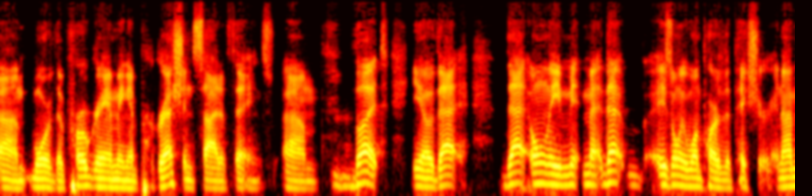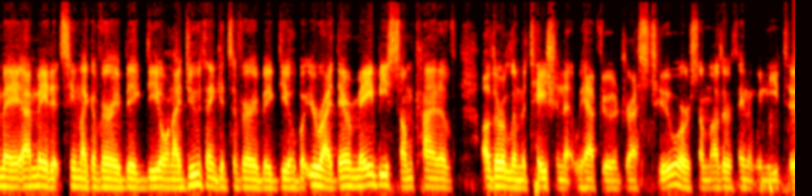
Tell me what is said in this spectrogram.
um, more of the programming and progression side of things. Um, mm-hmm. But you know that that only that is only one part of the picture and i may i made it seem like a very big deal and i do think it's a very big deal but you're right there may be some kind of other limitation that we have to address too or some other thing that we need to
